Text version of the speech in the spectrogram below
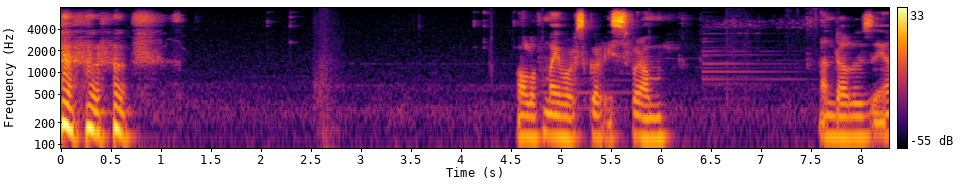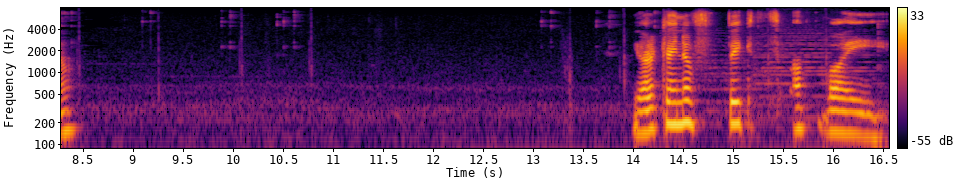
all of my war score is from Andalusia. You are kind of picked up by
